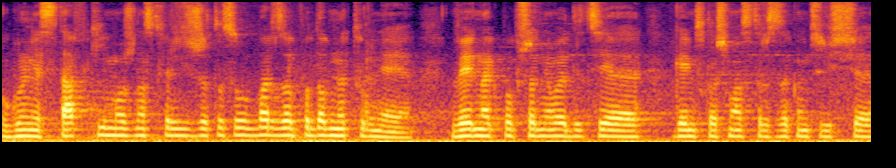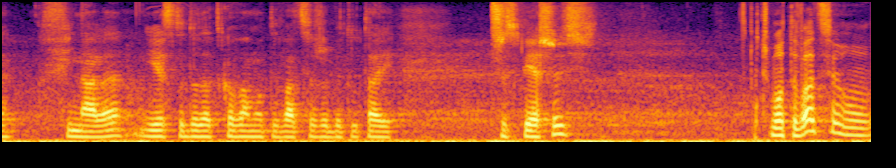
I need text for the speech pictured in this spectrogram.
ogólnie stawki, można stwierdzić, że to są bardzo podobne turnieje. Wy jednak poprzednią edycję Games Clash Masters zakończyliście w finale. Jest to dodatkowa motywacja, żeby tutaj przyspieszyć. Czy motywacją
